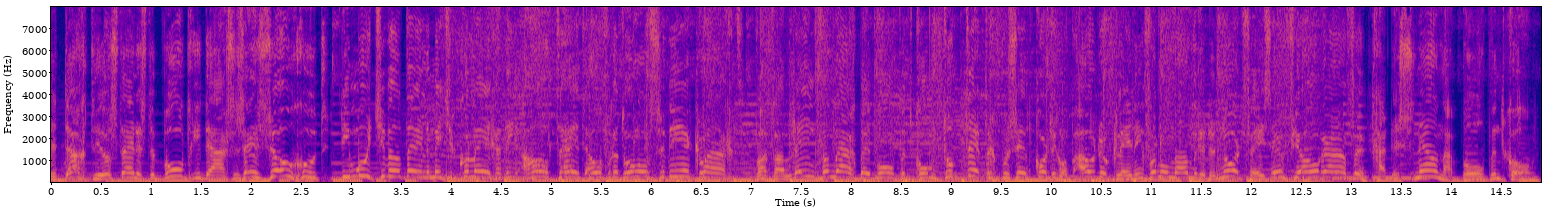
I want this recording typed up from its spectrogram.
De dagdeals tijdens de Bol-driedaagse zijn zo goed. Die moet je wel delen met je collega die altijd over het Hollandse weer klaagt. Want alleen vandaag bij bol.com tot 30% korting op outdoorkleding... van onder andere de Noordface en Fjallraven. Ga dus snel naar bol.com.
